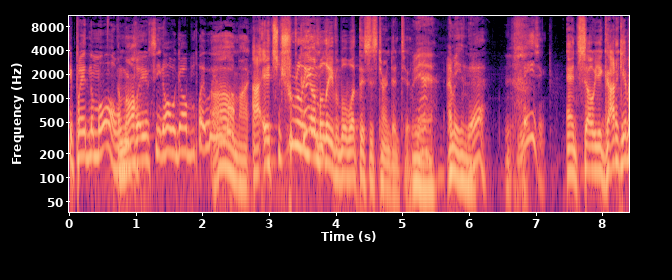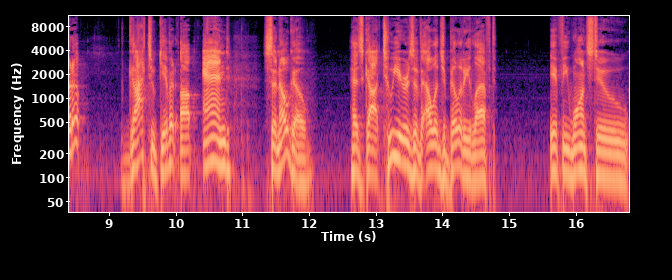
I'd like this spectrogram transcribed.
With the way they played in the mall. When mall? we play at Seton Hall, we go up and play with oh my! Uh, it's truly crazy. unbelievable what this has turned into. Yeah. I mean, Yeah. It's amazing. And so you got to give it up. Got to give it up. And Sanogo has got two years of eligibility left if he wants to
